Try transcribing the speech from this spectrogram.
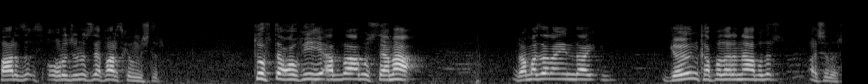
farzı, orucunu size farz kılmıştır. Tuftahu fihi ebvabu sema. Ramazan ayında göğün kapıları ne yapılır? Açılır.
